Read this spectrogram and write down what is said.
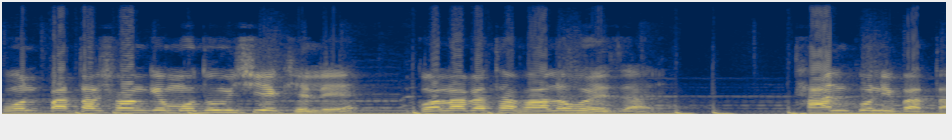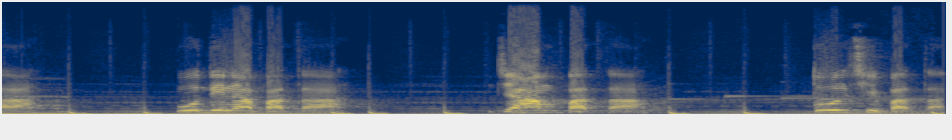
কোন পাতার সঙ্গে মধু মিশিয়ে খেলে গলা ব্যথা ভালো হয়ে যায়? থানকুনি পাতা, পুদিনা পাতা, জাম পাতা, তুলসী পাতা।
